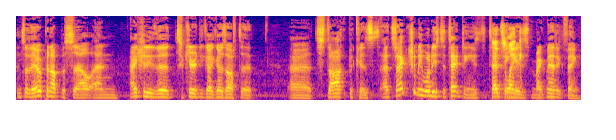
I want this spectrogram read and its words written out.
and so they open up the cell, and actually the security guy goes after uh, Stark because that's actually what he's detecting. He's detecting like- his magnetic thing.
